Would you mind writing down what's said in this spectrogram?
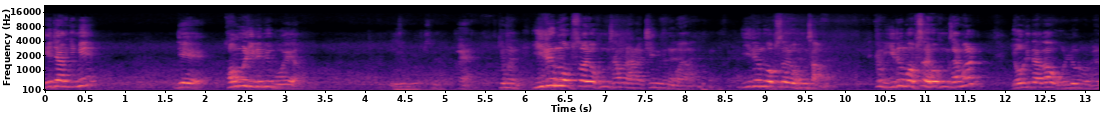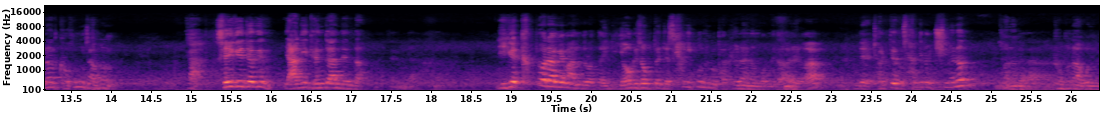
회장님이 이제 건물 이름이 뭐예요? 이름이 없어요. 네. 그러면 이름 없어요 홍삼을 하나 짓는 거야. 이름 없어요 홍삼. 그럼 이름 없어요 홍삼을 여기다가 올려놓으면은 그 홍삼은 자 세계적인 약이 된다 안. 된다. 이게 특별하게 만들었다. 이게 여기서부터 이제 사기꾼으로 바뀌어내는 겁니다. 내가. 근데 절대로 사기를 치면은 저는 그분하고는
